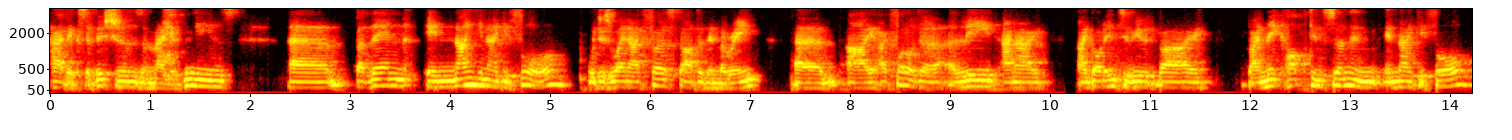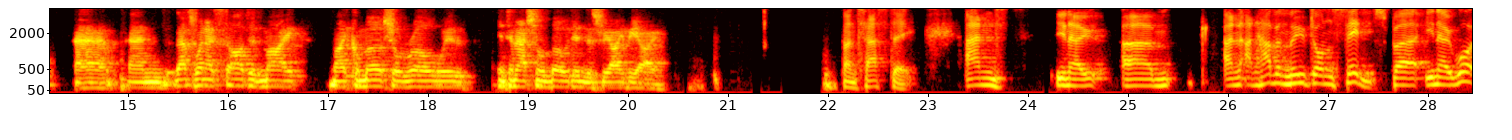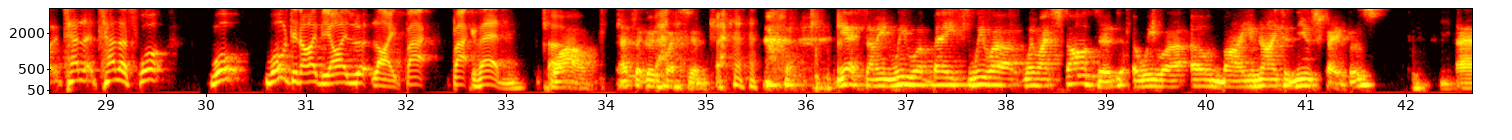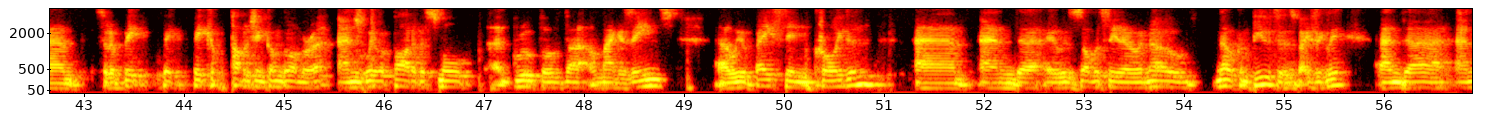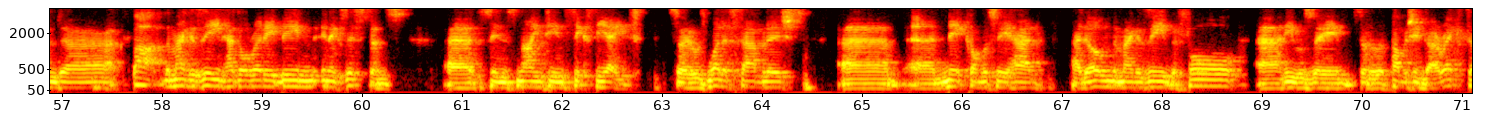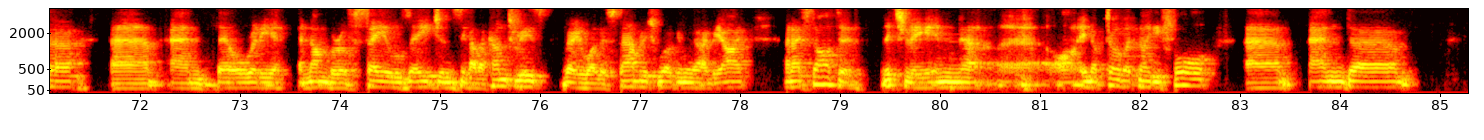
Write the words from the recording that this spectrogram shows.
had exhibitions and magazines. Um, but then in 1994, which is when I first started in Marine, um, I, I, followed a, a, lead and I, I got interviewed by, by Nick Hopkinson in, in 94. Uh, and that's when I started my, my commercial role with International Boat Industry, IBI. Fantastic. And you know, um, and and haven't moved on since. But you know, what tell tell us what what what did IBI look like back back then? Wow, that's a good question. yes, I mean we were based. We were when I started. We were owned by United Newspapers, um, sort of big big big publishing conglomerate, and we were part of a small uh, group of, uh, of magazines. Uh, we were based in Croydon, um, and uh, it was obviously there were no no computers basically, and uh, and uh, but the magazine had already been in existence uh, since 1968, so it was well established. Um, Nick obviously had had owned the magazine before, and he was a sort of a publishing director. Um, and there are already a, a, number of sales agents in other countries, very well established, working with IBI. And I started literally in uh, uh, in October '94, um, and um,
